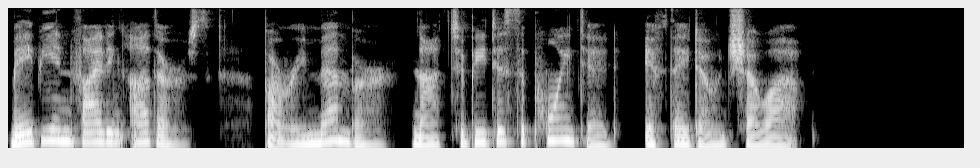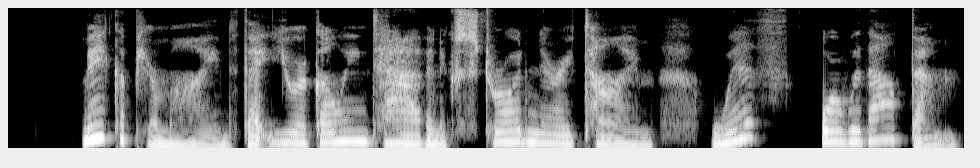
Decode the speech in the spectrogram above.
maybe inviting others, but remember not to be disappointed if they don't show up. Make up your mind that you are going to have an extraordinary time with or without them.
